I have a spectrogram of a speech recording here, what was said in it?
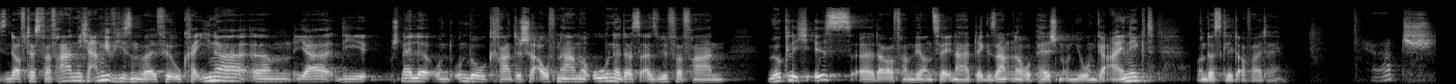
Die sind auf das Verfahren nicht angewiesen, weil für Ukrainer ähm, ja die schnelle und unbürokratische Aufnahme ohne das Asylverfahren möglich ist. Äh, darauf haben wir uns ja innerhalb der gesamten Europäischen Union geeinigt und das gilt auch weiterhin. Herr Ratsch.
